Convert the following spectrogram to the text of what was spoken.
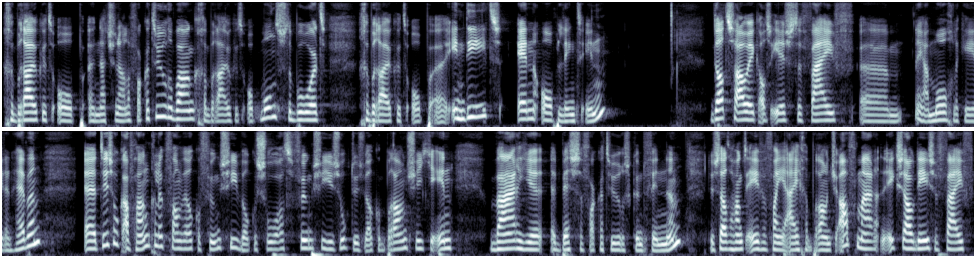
gebruik het op een Nationale Vacaturebank, gebruik het op Monsterboard, gebruik het op uh, Indeed en op LinkedIn. Dat zou ik als eerste vijf um, nou ja, mogelijkheden hebben. Uh, het is ook afhankelijk van welke functie, welke soort functie je zoekt, dus welke branche zit je in, waar je het beste vacatures kunt vinden. Dus dat hangt even van je eigen branche af. Maar ik zou deze vijf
